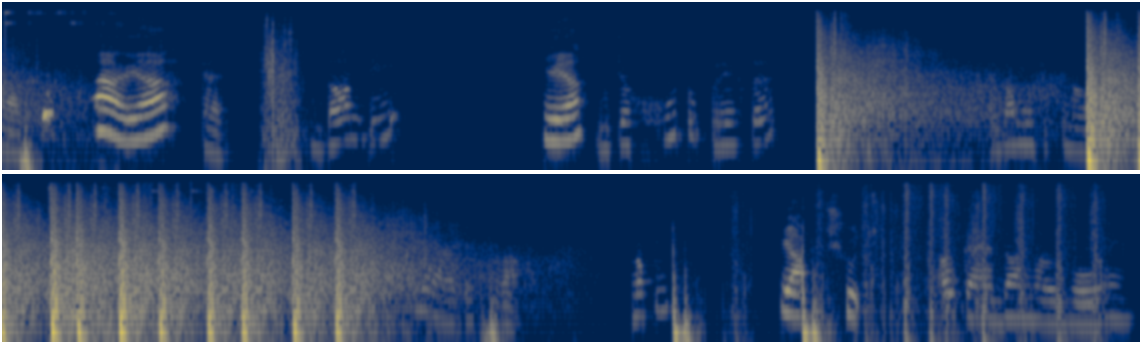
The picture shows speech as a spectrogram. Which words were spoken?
Daar. Ah, ja. Kijk. Dan die Ja. moet je goed oprichten. En dan moet je knallen. Ja, het is geraakt. Snap je? Ja, is goed. Oké, dan de overhoring.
